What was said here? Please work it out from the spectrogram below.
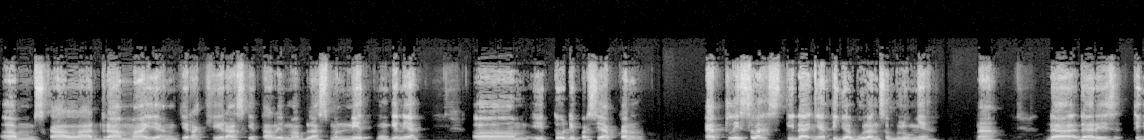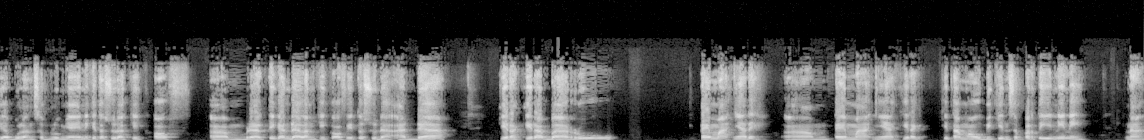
um, skala drama yang kira-kira sekitar 15 menit mungkin ya, um, itu dipersiapkan at least lah setidaknya tiga bulan sebelumnya. Nah, da dari tiga bulan sebelumnya ini kita sudah kick off, um, berarti kan dalam kick off itu sudah ada kira-kira baru temanya deh um, temanya kira kita mau bikin seperti ini nih. Nah,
